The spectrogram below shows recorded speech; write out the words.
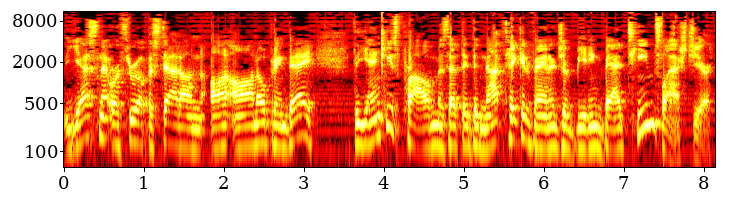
Yes Network threw up a stat on, on, on opening day. The Yankees' problem is that they did not take advantage of beating bad teams last year.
